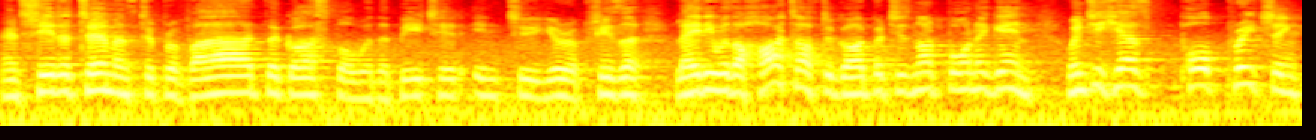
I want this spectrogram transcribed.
And she determines to provide the gospel with a beachhead into Europe. She's a lady with a heart after God, but she's not born again. When she hears Paul preaching,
